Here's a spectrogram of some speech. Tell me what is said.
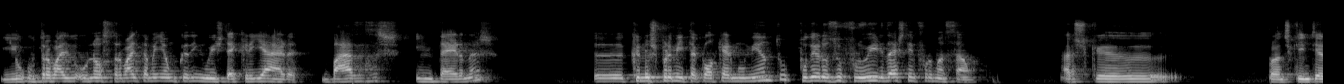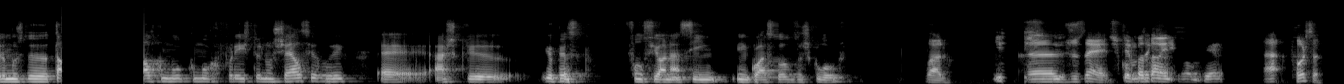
E o, o, trabalho, o nosso trabalho também é um bocadinho isto, é criar bases internas que nos permita a qualquer momento poder usufruir desta informação. Acho que, pronto, que em termos de tal, tal como, como referiste no Chelsea, Rodrigo, é, acho que eu penso que funciona assim em quase todos os clubes. Claro. Uh, José, desculpa estar aqui... a interromper. Ah, força.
